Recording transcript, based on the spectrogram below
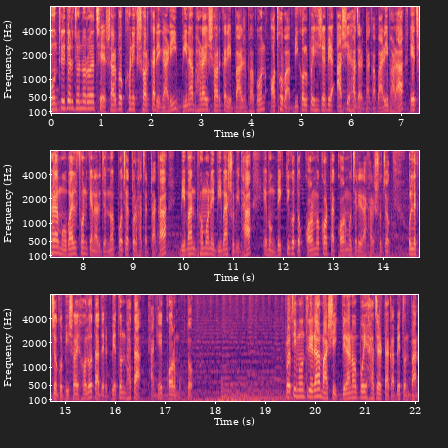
মন্ত্রীদের জন্য রয়েছে সার্বক্ষণিক সরকারি গাড়ি, বিনা ভাড়ায় সরকারি বাসভবন অথবা বিকল্প হিসেবে আশি হাজার টাকা বাড়ি ভাড়া, এছাড়া মোবাইল ফোন কেনার জন্য পঁচাত্তর হাজার টাকা, বিমান ভ্রমণে বিমা সুবিধা এবং ব্যক্তিগত কর্মকর্তা কর্মচারী রাখার সুযোগ। উল্লেখযোগ্য বিষয় হল তাদের বেতন ভাতা থাকে করমুক্ত। প্রতিমন্ত্রীরা মাসিক বিরানব্বই হাজার টাকা বেতন পান।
